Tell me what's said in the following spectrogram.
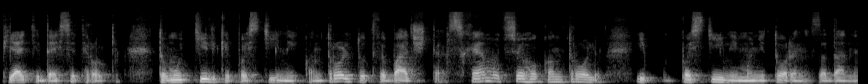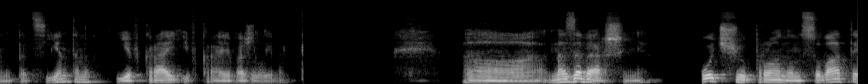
5 і 10 років. Тому тільки постійний контроль. Тут ви бачите схему цього контролю, і постійний моніторинг за даними пацієнтами є вкрай і вкрай важливим. А, На завершення хочу проанонсувати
